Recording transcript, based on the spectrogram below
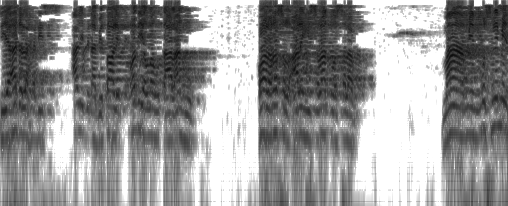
Dia adalah hadis Ali bin Abi Thalib radhiyallahu taala anhu. Qala Rasul alaihi salatu wassalam, "Ma min muslimin"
